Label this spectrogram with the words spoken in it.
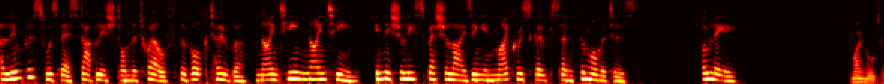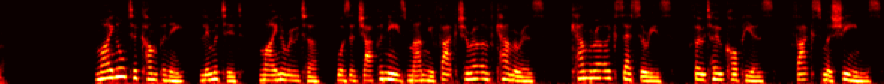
Olympus was established on the 12th of October 1919, initially specializing in microscopes and thermometers. Olay Minolta. Minolta Company, Limited, Minolta, was a Japanese manufacturer of cameras, camera accessories, photocopiers, fax machines,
